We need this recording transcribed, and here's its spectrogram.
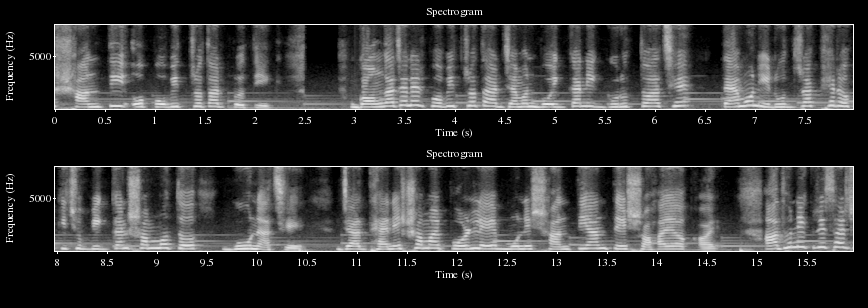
শান্তি ও পবিত্রতার প্রতীক। গঙ্গাজলের পবিত্রতার যেমন বৈজ্ঞানিক গুরুত্ব আছে তেমনই রুদ্রাক্ষেরও কিছু বিজ্ঞানসম্মত গুণ আছে, যা ধ্যানের সময় পড়লে মনে শান্তি আনতে সহায়ক হয়। আধুনিক রিসার্চ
